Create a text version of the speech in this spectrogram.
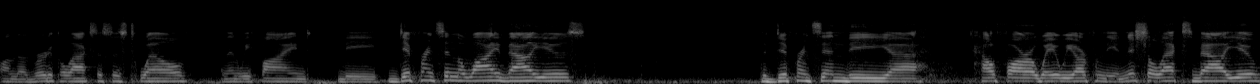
on the vertical axis is 12, and then we find the difference in the y values, the difference in the uh, how far away we are from the initial x value.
